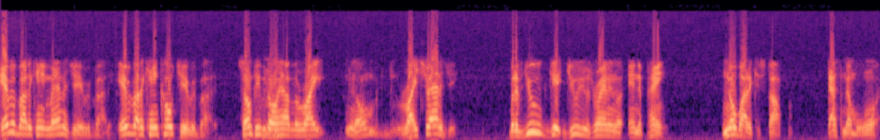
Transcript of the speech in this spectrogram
Everybody can't manage everybody. Everybody can't coach everybody. Some people don't mm-hmm. have the right, you know, right strategy. But if you get Julius Randle in the paint, nobody can stop him. That's number one.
